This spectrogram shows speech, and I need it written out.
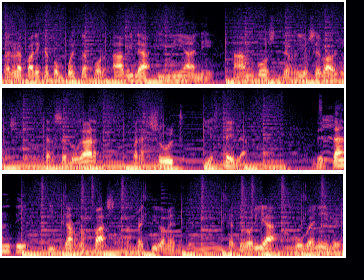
para la pareja compuesta por Ávila y Miani, ambos de Río Ceballos. Tercer lugar para Schult y Estela, de Tanti y Carlos Paz, respectivamente. Categoría juveniles.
